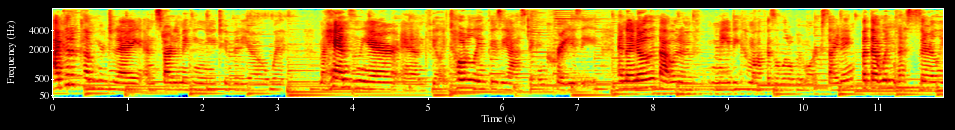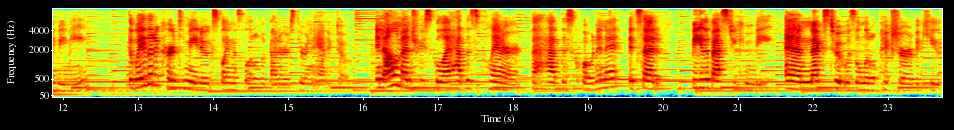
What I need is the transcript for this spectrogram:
I could have come here today and started making a YouTube video with my hands in the air and feeling totally enthusiastic and crazy. And I know that that would have maybe come off as a little bit more exciting, but that wouldn't necessarily be me. The way that occurred to me to explain this a little bit better is through an anecdote. In elementary school, I had this planner that had this quote in it. It said, be the best you can be. And next to it was a little picture of a cute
